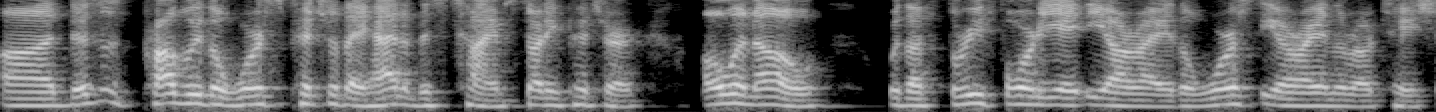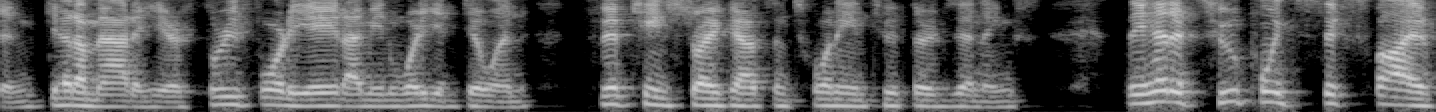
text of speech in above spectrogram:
Uh, this is probably the worst pitcher they had at this time, starting pitcher. 0 0 with a 348 ERA, the worst ERA in the rotation. Get him out of here. 348, I mean, what are you doing? 15 strikeouts in 20 and two thirds innings. They had a 2.65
